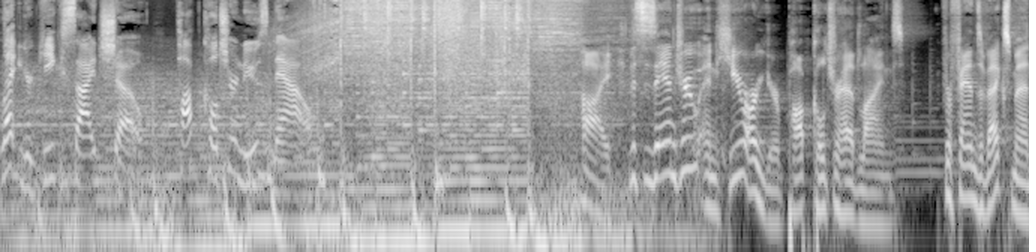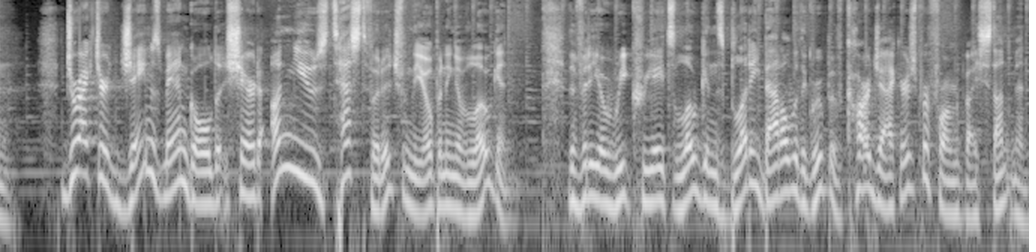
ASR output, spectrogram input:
Let your geek side show. Pop culture news now. Hi, this is Andrew, and here are your pop culture headlines. For fans of X Men, director James Mangold shared unused test footage from the opening of Logan. The video recreates Logan's bloody battle with a group of carjackers performed by stuntmen.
